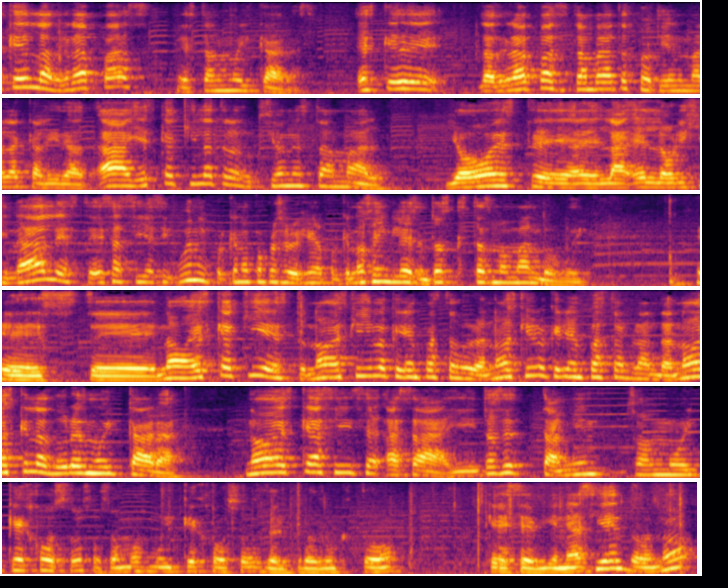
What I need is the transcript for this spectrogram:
que las grapas están muy caras. Es que las grapas están baratas pero tienen mala calidad. Ay, es que aquí la traducción está mal. Yo, este, el, original, este, es así, así, bueno, ¿y por qué no compras el original? Porque no sé inglés, entonces, ¿qué estás mamando, güey? Este, no, es que aquí esto, no, es que yo lo quería en pasta dura, no, es que yo lo quería en pasta blanda, no, es que la dura es muy cara, no, es que así, así, y entonces también son muy quejosos, o somos muy quejosos del producto que se viene haciendo, ¿no?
